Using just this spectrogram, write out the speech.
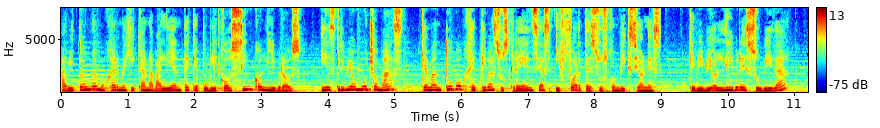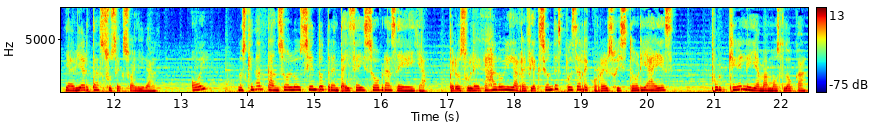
habitó una mujer mexicana valiente que publicó cinco libros y escribió mucho más, que mantuvo objetivas sus creencias y fuertes sus convicciones, que vivió libre su vida y abierta su sexualidad. Hoy nos quedan tan solo 136 obras de ella, pero su legado y la reflexión después de recorrer su historia es, ¿por qué le llamamos loca?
